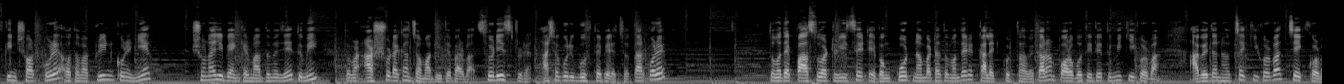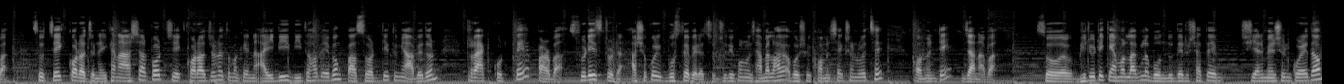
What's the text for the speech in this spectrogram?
স্ক্রিনশট করে অথবা প্রিন্ট করে নিয়ে সোনালী ব্যাংকের মাধ্যমে যে তুমি তোমার আটশো টাকা জমা দিতে পারবা। সরি স্টুডেন্ট আশা করি বুঝতে পেরেছ। তারপরে তোমাদের পাসওয়ার্ড রিসেট এবং কোড নাম্বারটা তোমাদের কালেক্ট করতে হবে। কারণ পরবর্তীতে তুমি কি করবা? আবেদন হচ্ছে কি করবা? চেক করবা। সো চেক করার জন্য, এখানে আসার পর চেক করার জন্য তোমাকে আইডি দিতে হবে এবং পাসওয়ার্ড দিয়ে তুমি আবেদন ট্র্যাক করতে পারবা। স্টুডি স্টুডেন্ট আশা করি বুঝতে পেরেছ। যদি কোনো ঝামেলা হয়, অবশ্যই কমেন্ট সেকশন রয়েছে কমেন্টে জানাবা। সো ভিডিওটি কেমন লাগল বন্ধুদের সাথে শেয়ার মেনশন করে দাও,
